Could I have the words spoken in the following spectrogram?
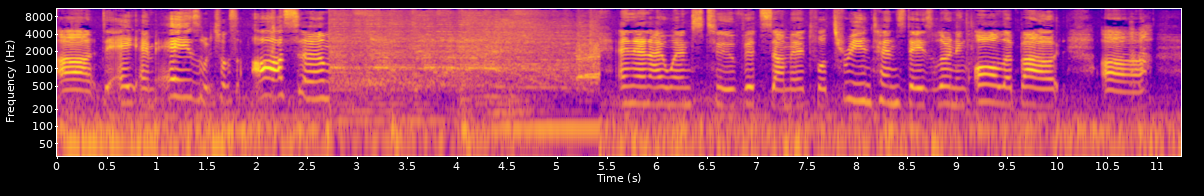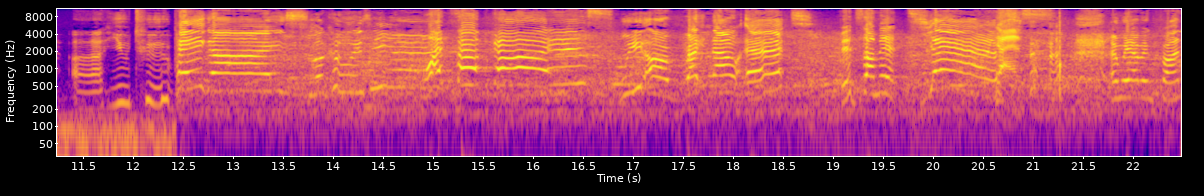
uh, the AMAs, which was awesome. And then I went to Vid Summit for three intense days learning all about uh, uh, YouTube. Hey guys, look who is here. What's up guys? We are right now at Vid Summit. Yes! And we're having fun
